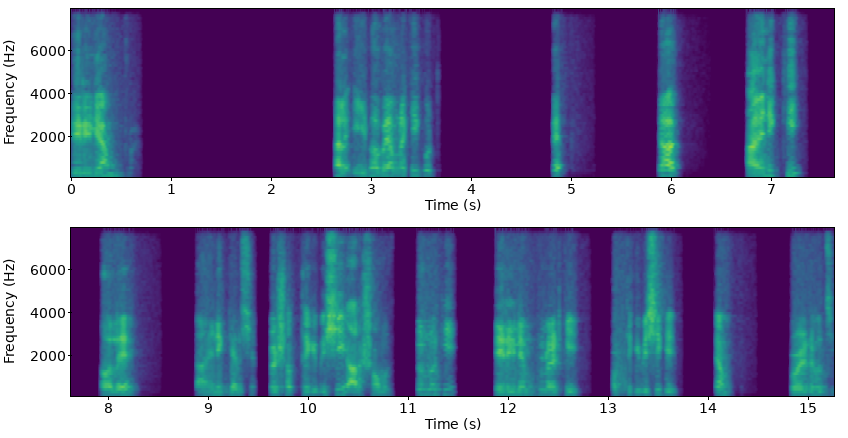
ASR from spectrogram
বেরিলিয়াম তাহলে এইভাবে আমরা কি করতে আয়নিক কি? তাহলে আয়নিক ক্যালসিয়াম ক্লোরাইড সব থেকে বেশি, আর সমুদ্রের জন্য কি? বেরিলিয়াম ক্লোরাইড কি? সব থেকে বেশি কি? ক্লোরাইড হচ্ছে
